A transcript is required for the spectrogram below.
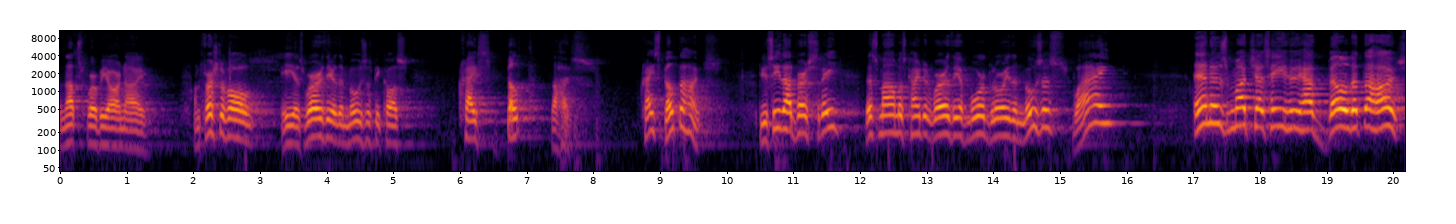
And that's where we are now. And first of all, he is worthier than Moses because Christ built the house. Christ built the house. Do you see that verse 3? This man was counted worthy of more glory than Moses. Why? Inasmuch as he who hath builded the house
